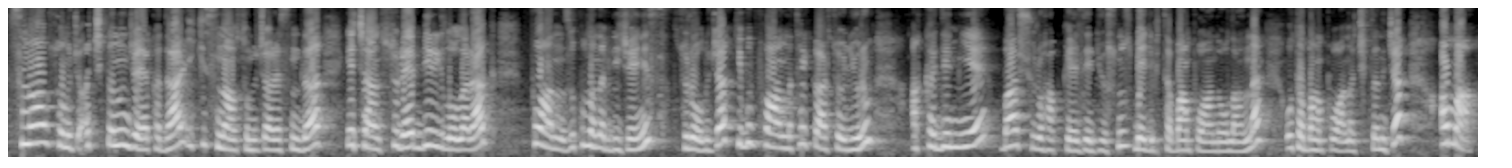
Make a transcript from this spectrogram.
sınav sonucu açıklanıncaya kadar iki sınav sonucu arasında geçen süre bir yıl olarak puanınızı kullanabileceğiniz süre olacak ki bu puanla tekrar söylüyorum akademiye başvuru hakkı elde ediyorsunuz. Belli bir taban puanı olanlar o taban puanı açıklanacak ama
